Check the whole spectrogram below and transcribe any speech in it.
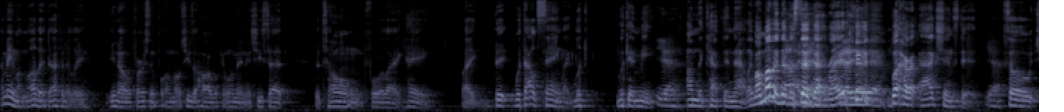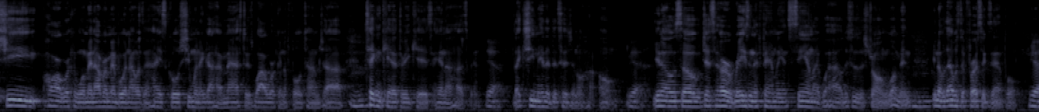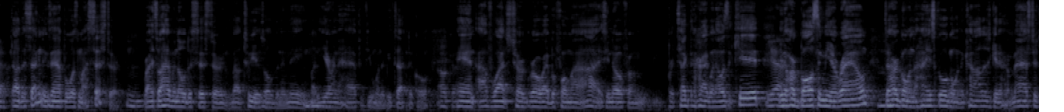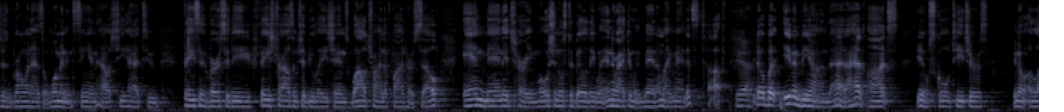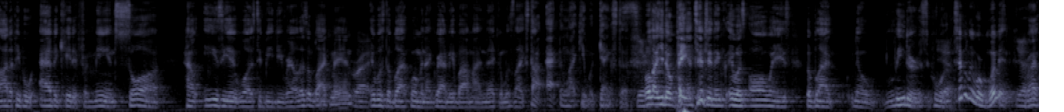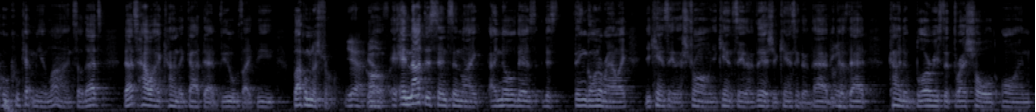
I mean, my mother definitely. You know, first and foremost, she's a hardworking woman, and she set the tone for like, hey, like the, without saying like, look, look at me. Yeah. I'm the captain now. Like my mother never said yeah. that, right? Yeah, yeah, yeah. but her actions did. Yeah. So she, hardworking woman. I remember when I was in high school, she went and got her master's while working a full time job, mm-hmm. taking care of three kids and a husband. Yeah. Like she made a decision on her own. Yeah. You know, so just her raising the family and seeing like, wow, this is a strong woman. Mm-hmm. You know, that was the first example. Yeah. Uh, the second example was my sister. Mm-hmm. Right. So I have an older sister, about two years older than me, about a mm-hmm. year and a half if you want to be technical. Okay. And I've watched her grow right before my eyes. You know, from protecting her when I was a kid. Yeah. You know, her bossing me around mm-hmm. to her going to high school, going to college, getting her master's, just growing as a woman and seeing how she had to face adversity, face trials and tribulations while trying to find herself and manage her emotional stability when interacting with men. I'm like, man, it's tough. Yeah. You know, but even beyond that, I had aunts, you know, school teachers, you know, a lot of people who advocated for me and saw how easy it was to be derailed as a black man. Right. It was the black woman that grabbed me by my neck and was like, "Stop acting like you a gangster," Seriously. or like you know, pay attention. And it was always the black you know leaders who yeah. were typically were women, yeah. right? Who who kept me in line. So that's that's how I kind of got that view. It was like the black women are strong. Yeah. You oh, know? oh, and, not this sense in like I know there's this thing going around like you can't say they're strong, you can't say they're this, you can't say they're that oh, because oh, yeah. that kind of blurs the threshold on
